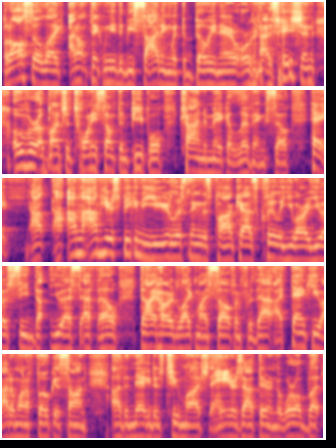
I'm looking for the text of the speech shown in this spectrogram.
but also like I don't think we need to be siding with the billionaire organization over a bunch of 20 something people trying to make a living. So, hey, I, I'm, I'm here speaking to you. You're listening to this podcast. Clearly, you are a UFC, USFL diehard like myself. And for that, I thank you. I don't want to focus on uh, the negatives too much, the haters out there in the world, but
